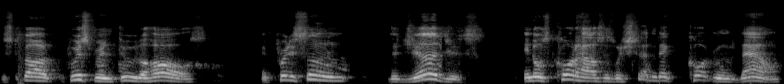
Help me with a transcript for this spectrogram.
You start whispering through the halls, and pretty soon the judges in those courthouses were shutting their courtrooms down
